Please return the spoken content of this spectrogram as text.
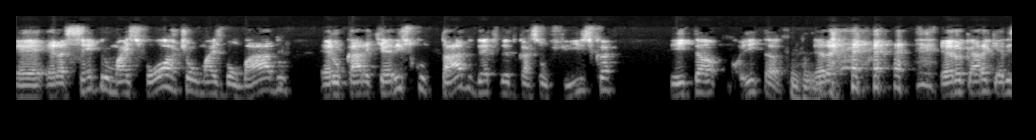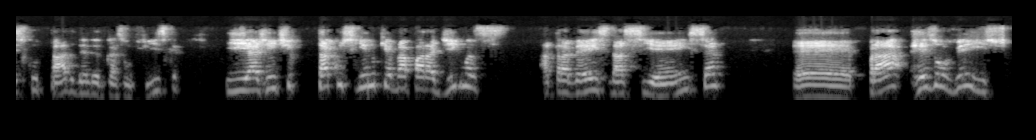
é, era sempre o mais forte ou o mais bombado, era o cara que era escutado dentro da educação física. Então, eita, era, era o cara que era escutado dentro da educação física. E a gente está conseguindo quebrar paradigmas através da ciência é, para resolver isso.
